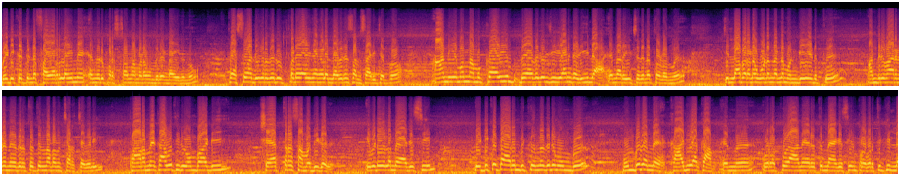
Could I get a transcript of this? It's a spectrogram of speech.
വെടിക്കെട്ടിന്റെ ഫയർ ലൈൻ എന്നൊരു പ്രശ്നം നമ്മുടെ മുമ്പിലുണ്ടായിരുന്നു. പെസോ അധികൃതർ ഞങ്ങൾ എല്ലാവരും സംസാരിച്ചപ്പോൾ ആ നിയമം നമുക്കായും ഭേദഗതി ചെയ്യാൻ കഴിയില്ല എന്നറിയിച്ചതിനെ തുടർന്ന് ജില്ലാ ഭരണകൂടം തന്നെ മുൻകൈ എടുത്ത് മന്ത്രിമാരുടെ നേതൃത്വത്തിൽ നടന്ന ചർച്ചകളിൽ പാറമേക്കാവ് തിരുവമ്പാടി ക്ഷേത്ര സമിതികൾ ഇവിടെയുള്ള മാഗസീൻ വെടിക്കെട്ട് ആരംഭിക്കുന്നതിന് മുമ്പ് മുമ്പ് തന്നെ കാര്യാക്കാം എന്ന് ഉറപ്പ് ആ നേരത്ത് മാഗസീൻ പ്രവർത്തിക്കില്ല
